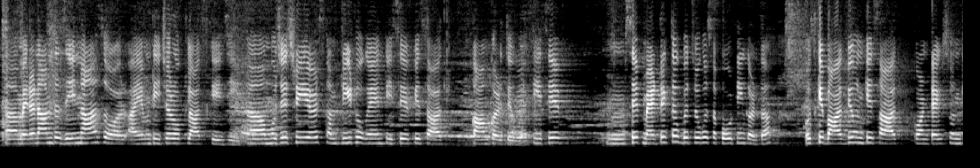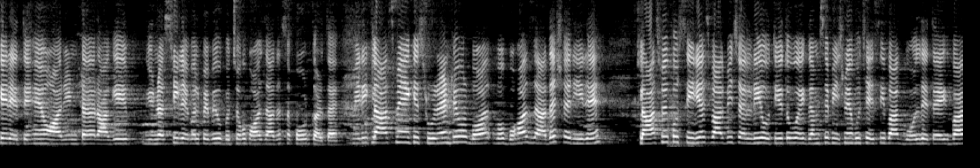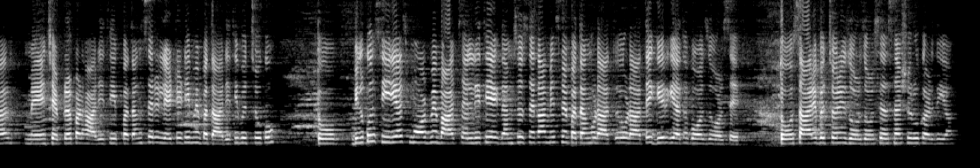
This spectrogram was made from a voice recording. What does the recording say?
मेरा नाम तजीन नाज और I am teacher of class K G मुझे थ्री इयर्स कंप्लीट हो गए हैं टी के साथ काम करते हुए। टी सिर्फ़ मैट्रिक तक बच्चों को सपोर्ट नहीं करता। उसके बाद भी उनके साथ कॉन्टेक्ट उनके रहते हैं और इंटर आगे यूनिवर्सिटी लेवल पे भी वो बच्चों को बहुत ज़्यादा सपोर्ट करता है। मेरी क्लास में एक स्टूडेंट है और बहुत, वो बहुत ज़्यादा शरीर है। क्लास में कुछ सीरियस बात भी चल रही होती है तो वो एकदम से बीच में कुछ ऐसी बात बोल देता है। एक बार मैं चैप्टर पढ़ा रही थी, पतंग से रिलेटेड ही मैं बता रही थी बच्चों को। तो बिल्कुल सीरियस मोड में बात चल रही थी, एकदम से उसने कहा मिस मैं पतंग उड़ाते उड़ाते गिर गया था बहुत ज़ोर से। तो सारे बच्चों ने ज़ोर ज़ोर से हंसना शुरू कर दिया।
